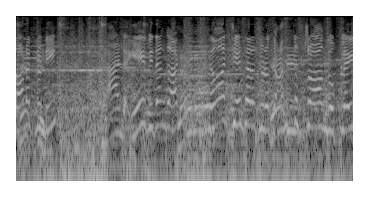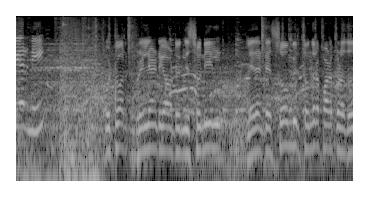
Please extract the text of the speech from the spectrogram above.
రోనక్ నుండి. అండ్ ఏ విధంగా టర్న్ చేశారో చూడొచ్చు. అంత స్ట్రాంగ్ ప్లేయర్ని. ఫుట్ వర్క్ బ్రిలియంట్గా ఉంటుంది. సునీల్ లేదంటే సోమీర్ తొందరపడకూడదు.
